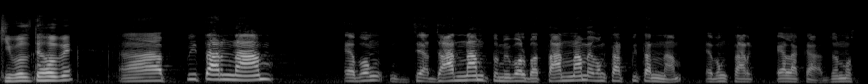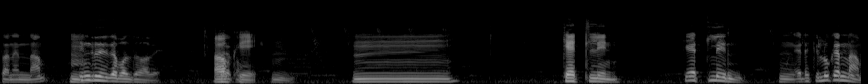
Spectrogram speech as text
কি বলতে হবে? পিতার নাম এবং যার নাম তুমি বলবা তার নাম এবং তার পিতার নাম। এবং তার এলাকা জন্মস্থানের নাম ইংরেজিতে বলতে হবে। ওকে। ক্যাটলিন। কেটলিন হুম, এটা কি লোকের নাম?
